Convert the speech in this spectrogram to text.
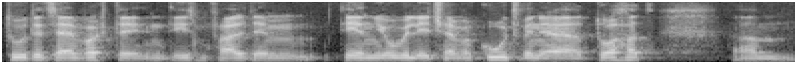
tut jetzt einfach den, in diesem Fall dem Dejan Jovilic einfach gut, wenn er ein Tor hat. Ähm,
